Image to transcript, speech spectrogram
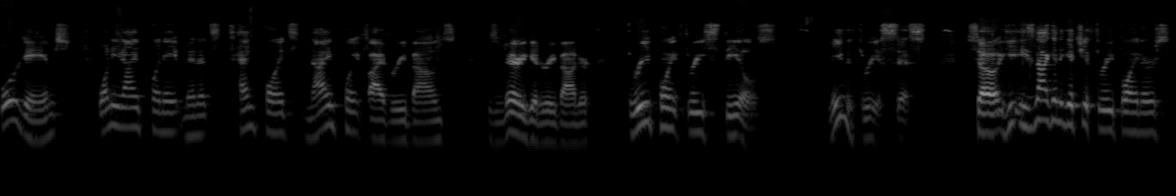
four games 29.8 minutes, 10 points, 9.5 rebounds. He's a very good rebounder, 3.3 steals, and even three assists. So he, he's not going to get you three pointers,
